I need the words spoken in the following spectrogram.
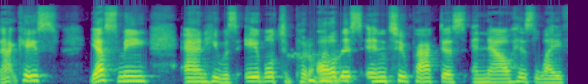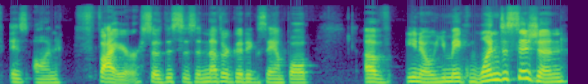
that case, yes, me. And he was able to put all mm-hmm. this into practice, and now his life is on fire. So this is another good example of, you know, you make one decision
